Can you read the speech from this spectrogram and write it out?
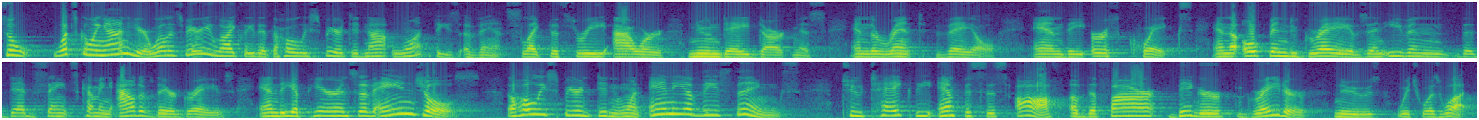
So what's going on here? Well, it's very likely that the Holy Spirit did not want these events, like the three hour noonday darkness and the rent veil and the earthquakes and the opened graves and even the dead saints coming out of their graves and the appearance of angels the Holy Spirit didn't want any of these things to take the emphasis off of the far bigger, greater news, which was what?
